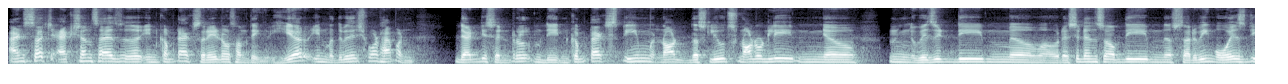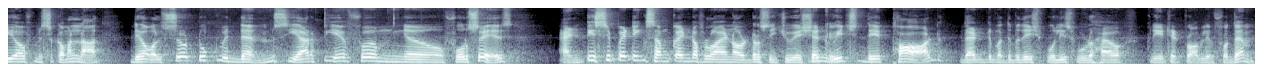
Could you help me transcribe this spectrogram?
and such actions as uh, income tax raid or something here in madhya pradesh what happened that the central the income tax team not the sleuths not only mm, uh, mm, visit the mm, uh, residence of the serving OSD of Mr. Kamal Nath, they also took with them CRPF um, uh, forces anticipating some kind of law and order situation Okay. which they thought that the Madhya Pradesh police would have created problem for them.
